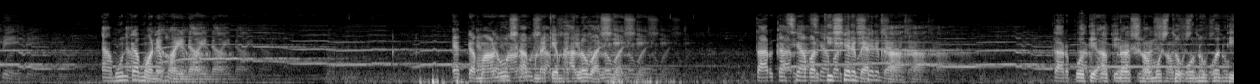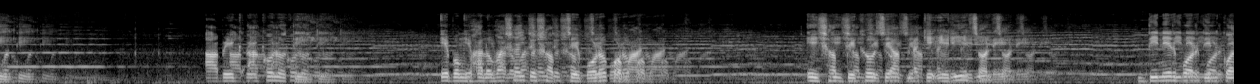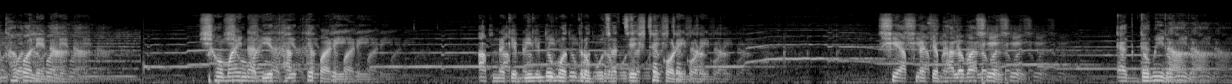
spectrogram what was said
এমনটা মনে হয় না। একটা মানুষ আপনাকে ভালোবাসে। তার কাছে আবার কিসের ব্যাখ্যা? তার প্রতি আপনার সমস্ত অনুভূতি। আবেগ আকলতি। এবং ভালোবাসাই তো সবচেয়ে বড় প্রমাণ। এইসব দেখেও যে আপনাকে এড়িয়ে চলে দিনের পর দিন কথা বলে না। সময় না দিয়ে থাকতে পারে। আপনাকে বিন্দুমাত্র বোঝার চেষ্টা করে না। সে আপনাকে ভালোবাসে। একদমই না।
